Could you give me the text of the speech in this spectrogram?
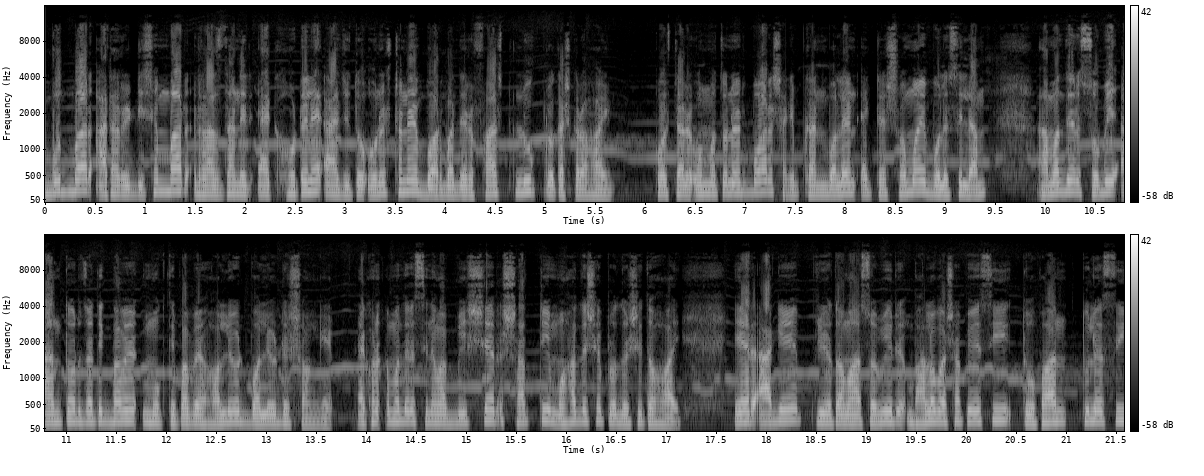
বুধবার আঠারোই ডিসেম্বর রাজধানীর এক হোটেলে আয়োজিত অনুষ্ঠানে বরবাদের ফার্স্ট লুক প্রকাশ করা হয়। পোস্টার উন্মোচনের পর শাকিব খান বলেন, একটা সময় বলেছিলাম, আমাদের ছবি আন্তর্জাতিকভাবে মুক্তি পাবে হলিউড, বলিউডের সঙ্গে। এখন আমাদের সিনেমা বিশ্বের সাতটি মহাদেশে প্রদর্শিত হয়। এর আগে প্রিয়তমা ছবির ভালোবাসা পেয়েছি, তুফান তুলেছি,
